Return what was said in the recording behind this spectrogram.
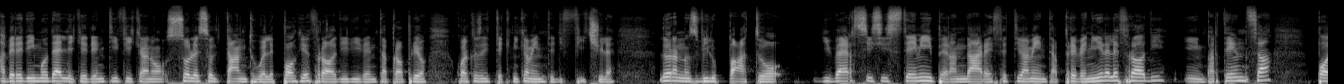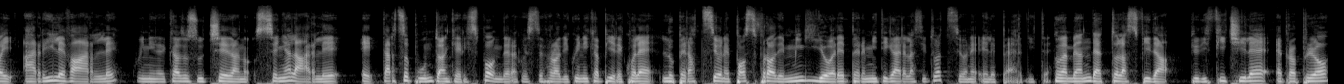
avere dei modelli che identificano solo e soltanto quelle poche frodi diventa proprio qualcosa di tecnicamente difficile. Loro hanno sviluppato diversi sistemi per andare effettivamente a prevenire le frodi in partenza, poi a rilevarle, quindi nel caso succedano segnalarle e terzo punto, anche rispondere a queste frodi, quindi capire qual è l'operazione post-frode migliore per mitigare la situazione e le perdite. Come abbiamo detto, la sfida più difficile è proprio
